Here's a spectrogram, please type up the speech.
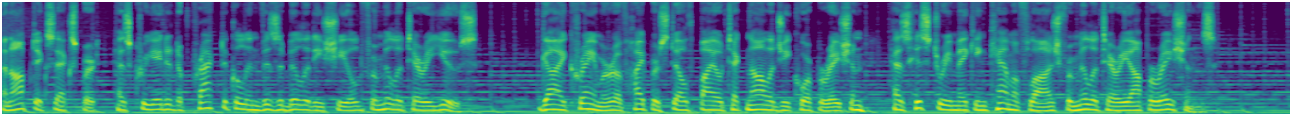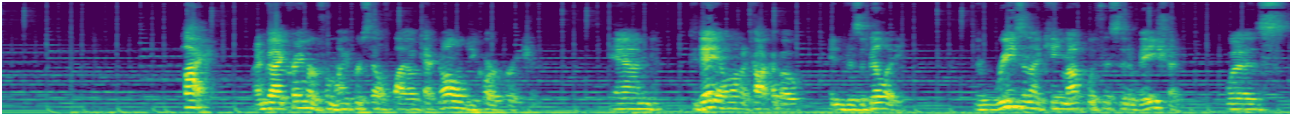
An optics expert has created a practical invisibility shield for military use. Guy Cramer of Hyperstealth Biotechnology Corporation has history making camouflage for military operations. Hi, I'm Guy Cramer from Hyperstealth Biotechnology Corporation. And today I want to talk about invisibility. The reason I came up with this innovation was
